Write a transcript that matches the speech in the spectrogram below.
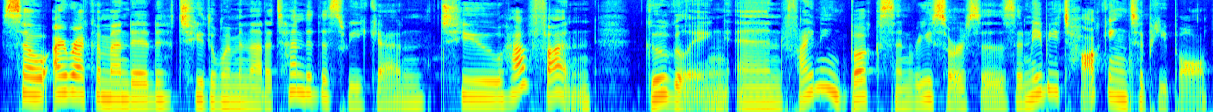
So I recommended to the women that attended this weekend to have fun Googling and finding books and resources and maybe talking to people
